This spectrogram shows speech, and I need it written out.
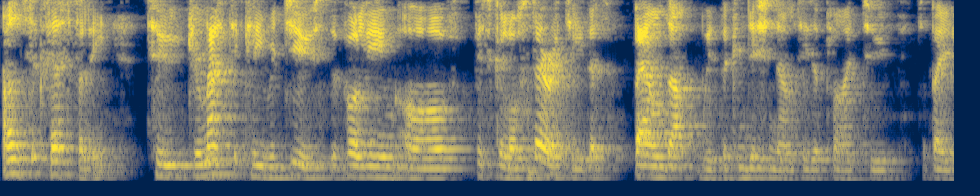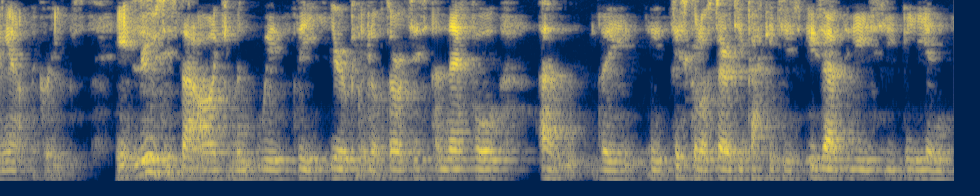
unsuccessfully to dramatically reduce the volume of fiscal austerity that's bound up with the conditionalities applied to, to bailing out the Greeks. It loses that argument with the European authorities, and therefore um, the, the fiscal austerity package is, is as the ECB and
